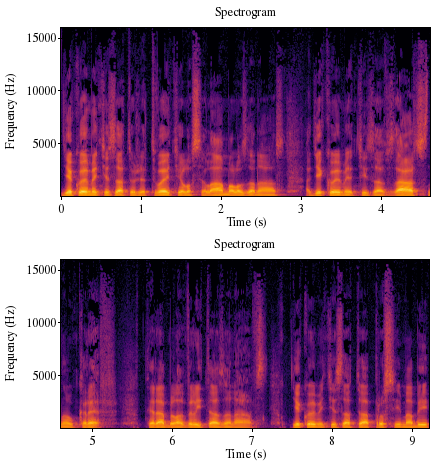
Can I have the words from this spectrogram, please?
Děkujeme ti za to, že tvoje tělo se lámalo za nás a děkujeme ti za vzácnou krev, která byla vylitá za nás. Děkujeme ti za to a prosím, aby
